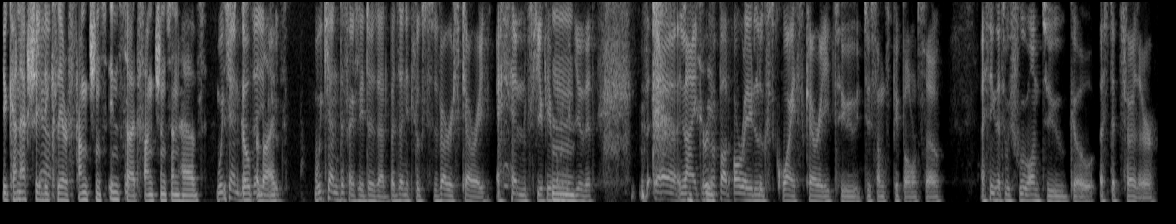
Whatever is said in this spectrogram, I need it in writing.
you can actually yeah. declare functions inside functions and have we can, scope alive. We can definitely do that, but then it looks very scary, and few people mm. would use it. Uh, like Riverpod already looks quite scary to to some people, so I think that if we want to go a step further,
